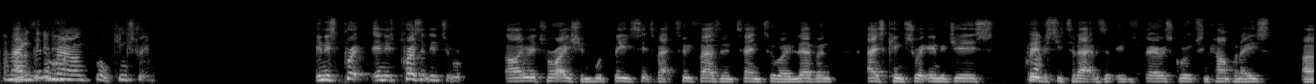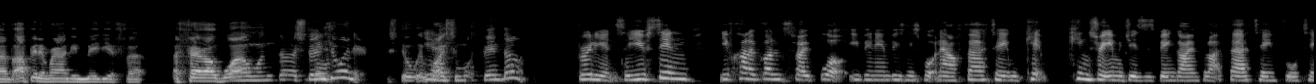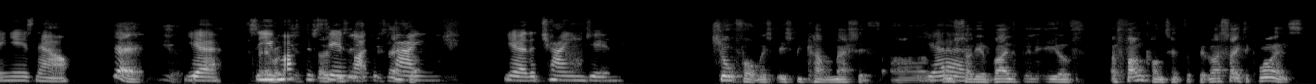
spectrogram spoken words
And I've Amazing. been around, well, Kingstreet in his pre- in his present uh, iteration would be since about 2010 to 11 as Kingstreet Images. Yeah. Previously to that, it was, it was various groups and companies. Uh, but I've been around in media for a fair old while and uh, still Yeah. enjoying it, still Yeah. embracing what's being done. Brilliant. So you've seen, you've kind of gone through what you've been in business, what now, 13, Ki- Kingstreet Images has been going for like 13, 14 years now. Yeah, yeah. Yeah. So Fair you right, must have So seen like the change. Yeah, the change in. Short form has, has become massive. Um, Yeah. Also, the availability of, of phone content for people. I say to clients,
